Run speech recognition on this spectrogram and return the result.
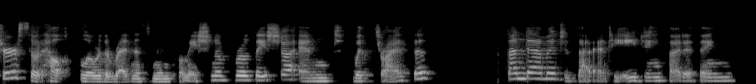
So it helps lower the redness and inflammation of rosacea and with psoriasis. Sun damage is that anti-aging side of things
